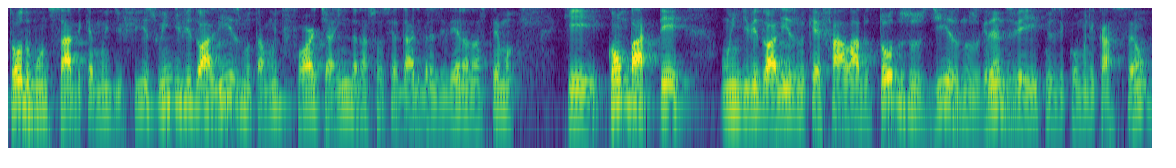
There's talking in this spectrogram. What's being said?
Todo mundo sabe que é muito difícil. O individualismo está muito forte ainda na sociedade brasileira. Nós temos que combater um individualismo que é falado todos os dias nos grandes veículos de comunicação,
